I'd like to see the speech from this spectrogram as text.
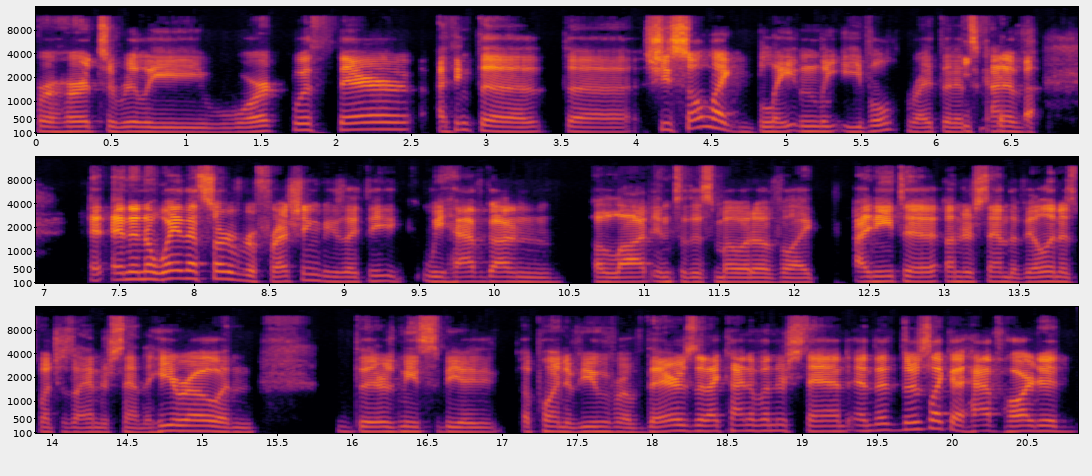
For her to really work with there. I think the the she's so like blatantly evil, right? That it's kind of and in a way that's sort of refreshing because I think we have gotten a lot into this mode of like I need to understand the villain as much as I understand the hero and there needs to be a, a point of view of theirs that I kind of understand. And then there's like a half-hearted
